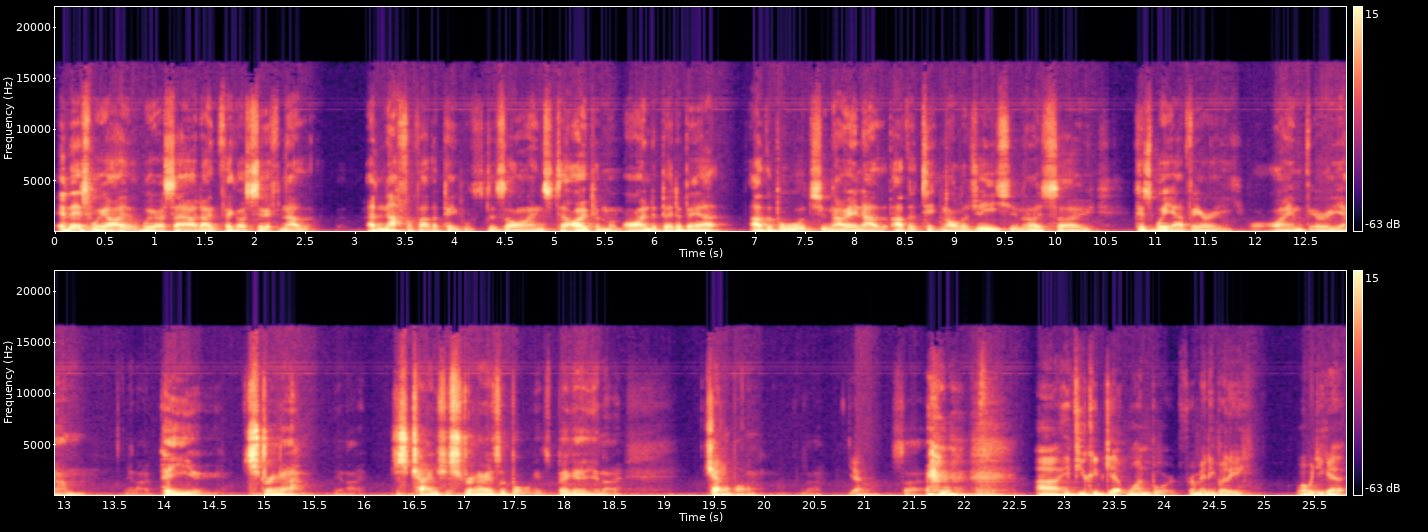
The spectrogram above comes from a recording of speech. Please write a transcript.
and that's where I where I say I don't think I surf enough, enough of other people's designs to open my mind a bit about other boards, you know, and other, other technologies, you know. So because we are very, or I am very, um, you know, PU stringer, you know, just change the stringer as the ball gets bigger, you know, channel bottom, you know. Yeah. So Uh, if you could get one board from anybody, what would you get?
